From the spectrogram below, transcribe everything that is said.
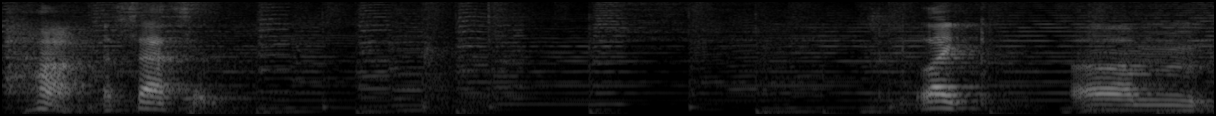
Huh, assassin. Like, um.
